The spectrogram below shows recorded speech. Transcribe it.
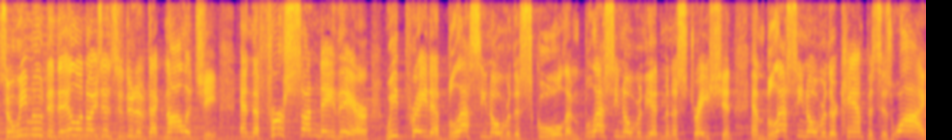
So we moved into Illinois Institute of Technology, and the first Sunday there, we prayed a blessing over the school and blessing over the administration and blessing over their campuses. Why?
